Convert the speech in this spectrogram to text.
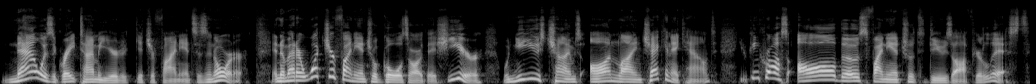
Now is a great time of year to get your finances in order. And no matter what your financial goals are this year, when you use Chime's online checking account, you can cross all those financial to dos off your list.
